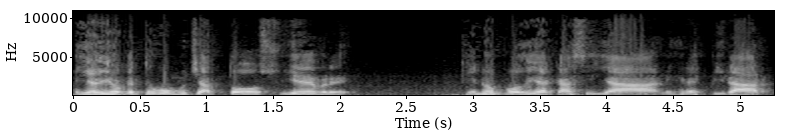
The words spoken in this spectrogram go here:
Ella dijo que tuvo mucha tos, fiebre, que no podía casi ya ni respirar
